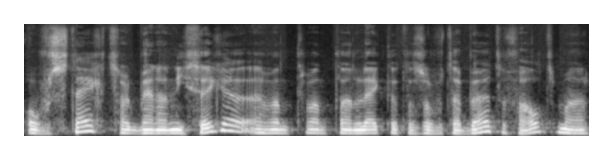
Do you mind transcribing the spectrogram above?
overstijgt, zou ik bijna niet zeggen, eh, want, want dan lijkt het alsof het daar buiten valt, maar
